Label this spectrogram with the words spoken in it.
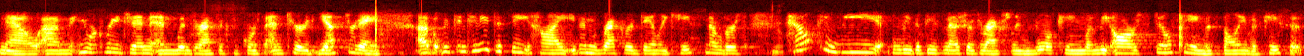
now. Um, York Region and Windsor Essex, of course, entered yesterday, uh, but we've continued to see high, even record daily case numbers. Yep. How can we believe that these measures are actually working when we are still seeing this volume of cases?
